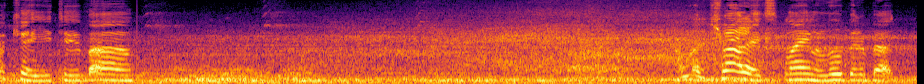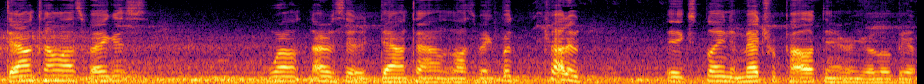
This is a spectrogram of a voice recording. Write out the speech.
Okay, YouTube. Uh, I'm going to try to explain a little bit about downtown Las Vegas. Well, not necessarily downtown Las Vegas, but try to explain the metropolitan area a little bit.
